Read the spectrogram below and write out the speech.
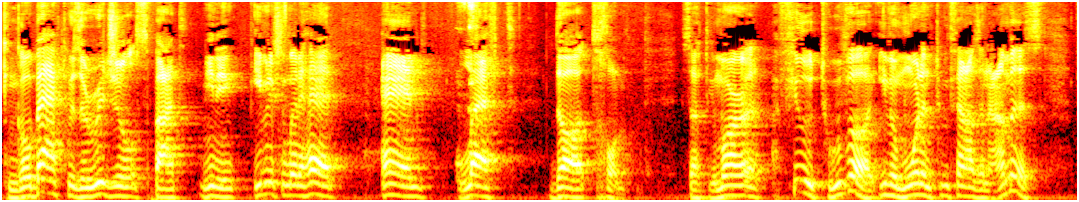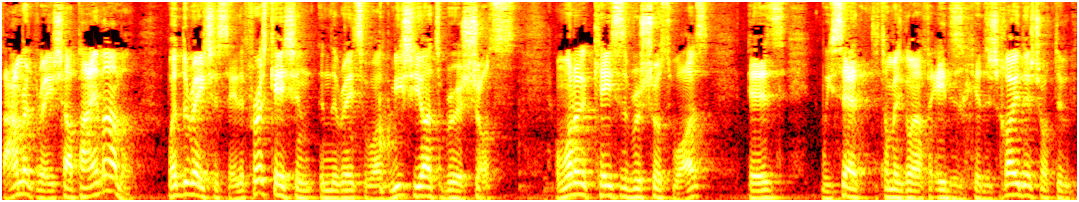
can go back to his original spot, meaning even if he went ahead and left the Tchum. So Gemara, Afilu Tuva, even more than 2,000 Amas, V'amrit Reish Alpayim Amma. What did the Reish say? The first case in, in the Reish was Mishiyat Bereshus. And one of the cases of Rishus was, is we said somebody's going out for Kiddush Chodesh or to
